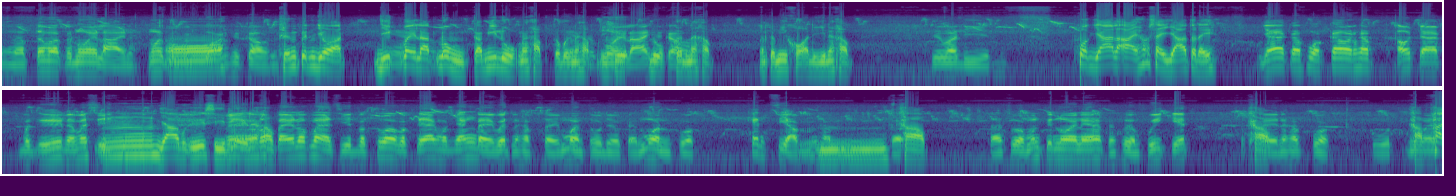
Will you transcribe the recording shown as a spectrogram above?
นะครับ แต่ว่าก็หน่วยหลายนะหน่วยเป็นก้อนๆคือเก่านะ ถึงเป็นยอดยิกไวรัสลงก็มีลูกนะครับก็เบิ่งนะครับหน่วยหลายคือลูกเก่า เพิ่นนะครับ มันก็มีข้อดีนะครับ คือว่าดี พวกยาละอายเฮาใส่ยาตัวใดยากับพวกเก่านะครับ เอาจากบักอื้อนะมาสิอืมยาบักอื้อสีดเลยนะครับแม่อาไปรอบมาสีดบักทั่วบักแตงบักหยังได้เบิดนะครับ ใส่ม่วนตัวเดียวกันม่วนพวกแคลเซียมนะคอืรับมครับ แต่ส่วนมันเป็นหน่วยนะครับก็เพิ่มปุ๋ยเกตครับ ใส่นะครับ พวก สูตรครับหน่วยผ้า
